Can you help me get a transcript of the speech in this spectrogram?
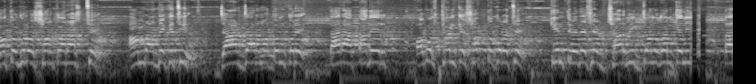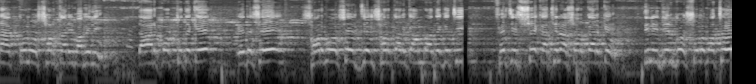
যতগুলো সরকার আসছে, আমরা দেখেছি যার যার মতন করে তারা তাদের অবস্থানকে শক্ত করেছে, কিন্তু এদেশের সার্বিক জনগণকে নিয়ে তারা কোনো সরকারি ভাবেনি। তার পক্ষ থেকে এদেশে সর্বশেষ যেই সরকারকে আমরা দেখেছি, ফেসিস শেখ হাসিনা সরকারকে, তিনি দীর্ঘ ষোলো বছর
